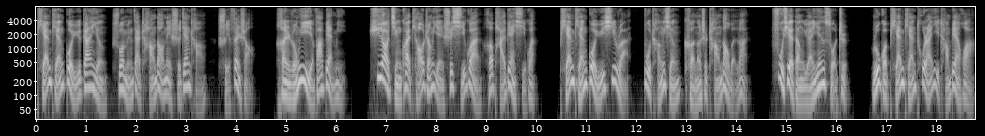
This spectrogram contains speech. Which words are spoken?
便便过于干硬，说明在肠道内时间长，水分少，很容易引发便秘。需要尽快调整饮食习惯和排便习惯。便便过于稀软不成形，可能是肠道紊乱、腹泻等原因所致。如果便便突然异常变化，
